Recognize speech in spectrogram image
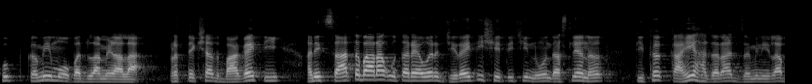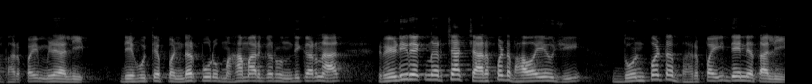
खूप कमी मोबदला मिळाला. प्रत्यक्षात बागायती आणि सातबारा उतार्यावर जिरायती शेतीची नोंद असल्यानं तिथं काही हजारात जमिनीला भरपाई मिळाली. देहू ते पंढरपूर महामार्ग रुंदीकरणात रेडी रेकनरच्या चारपट भावाऐवजी दोनपट भरपाई देण्यात आली.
